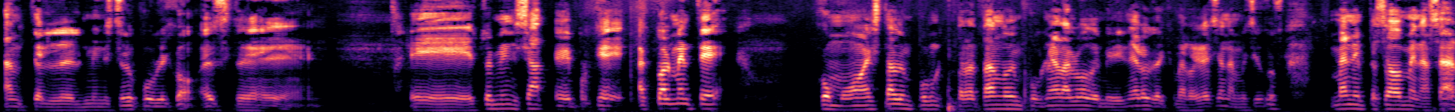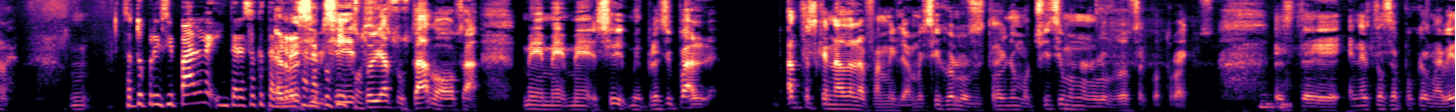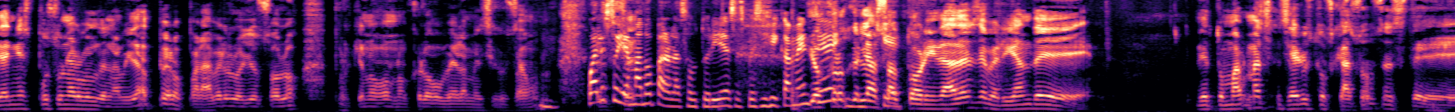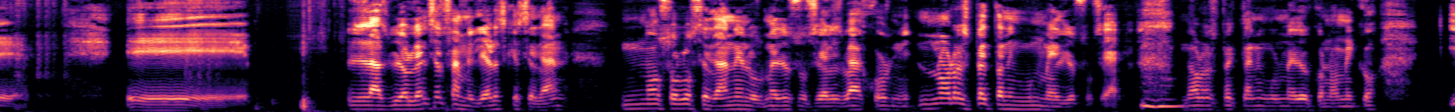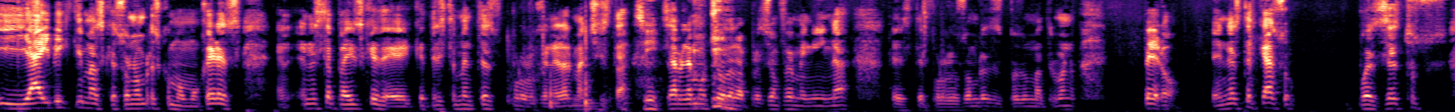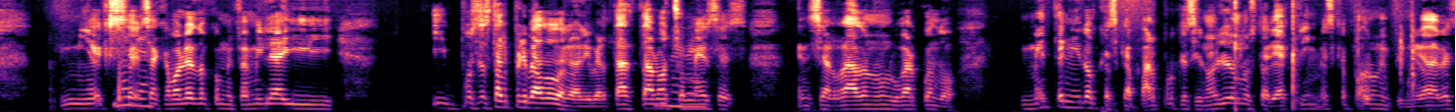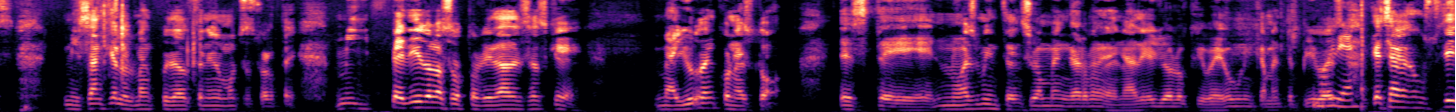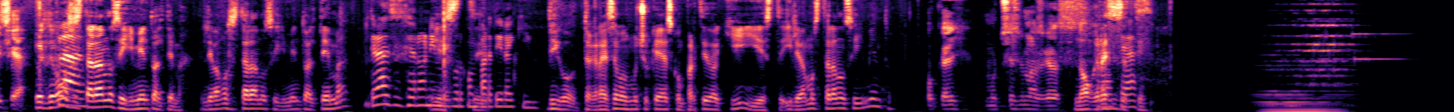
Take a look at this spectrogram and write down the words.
ante el, el Ministerio Público, este, eh, estoy ministra- eh, porque actualmente, como he estado tratando de impugnar algo de mi dinero de que me regresen a mis hijos, me han empezado a amenazar. O sea, tu principal interés es que te He regresen a tus sí, hijos. estoy asustado, o sea, me, me, me, sí, mi principal, antes que nada la familia, mis hijos los extraño muchísimo, no los veo hace cuatro años. Este, en estas épocas navideñas puse un árbol de Navidad, pero para verlo yo solo, porque no, no creo ver a mis hijos aún. ¿Cuál es tu Este, llamado para las autoridades específicamente? Yo creo que las autoridades deberían de, de tomar más en serio estos casos. Este, eh, las violencias familiares que se dan no solo se dan en los medios sociales bajos, ni, no respeta ningún medio social, no respeta ningún medio económico. Y hay víctimas que son hombres como mujeres. En, en este país que, de- que tristemente es por lo general machista, Sí. se habla mucho de la presión femenina este, por los hombres después de un matrimonio. Pero en este caso, pues estos, mi ex se acabó hablando con mi familia y, y pues estar privado de la libertad, estar ocho meses encerrado en un lugar cuando me he tenido que escapar porque si no yo no estaría aquí, me he escapado una infinidad de veces. Mis ángeles me han cuidado, he tenido mucha suerte. Mi pedido a las autoridades es que me ayuden con esto. Este, no es mi intención vengarme de nadie, yo lo que veo únicamente pido Muy es bien. que se haga justicia. Pues le vamos Claro. a estar dando seguimiento al tema. Le vamos a estar dando seguimiento al tema. Gracias, Jerónimo, por Este, compartir aquí. Digo, te agradecemos mucho que hayas compartido aquí y este y le vamos a estar dando seguimiento. Ok, muchísimas gracias. No, gracias, Gracias. a ti.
